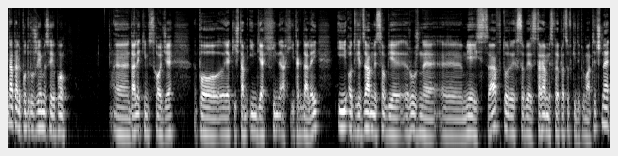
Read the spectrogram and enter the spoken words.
Nadal podróżujemy sobie po e, Dalekim Wschodzie, po jakichś tam Indiach, Chinach i tak dalej i odwiedzamy sobie różne e, miejsca, w których sobie stawiamy swoje placówki dyplomatyczne.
